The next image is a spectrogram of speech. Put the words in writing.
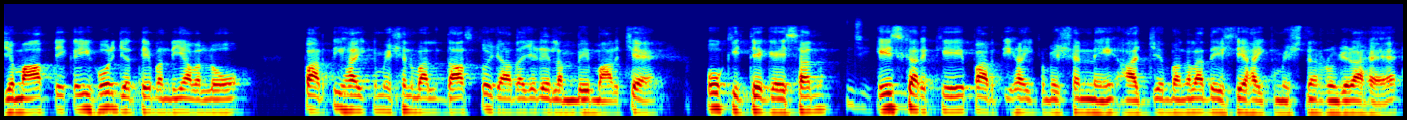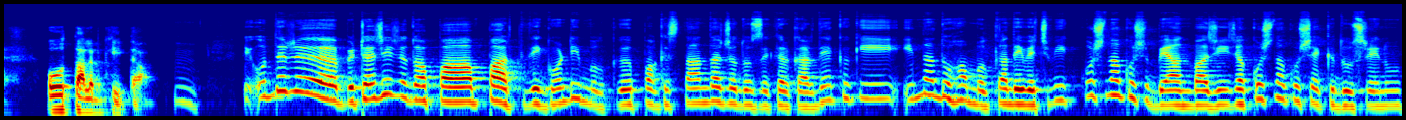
ਜਮਾਤ ਤੇ ਕਈ ਹੋਰ ਜਥੇਬੰਦੀਆਂ ਵੱਲੋਂ ਭਾਰਤੀ ਹਾਈ ਕਮਿਸ਼ਨ ਵੱਲ 10 ਤੋਂ ਜ਼ਿਆਦਾ ਜਿਹੜੇ ਲੰਬੇ ਮਾਰਚ ਹੈ ਉਹ ਕੀਤੇ ਗਏ ਸਨ। ਇਸ ਕਰਕੇ ਭਾਰਤੀ ਹਾਈ ਕਮਿਸ਼ਨ ਨੇ ਅੱਜ ਬੰਗਲਾਦੇਸ਼ ਦੇ ਹਾਈ ਕਮਿਸ਼ਨਰ ਨੂੰ ਜਿਹੜਾ ਹੈ ਉਹ ਤਲਬ ਕੀਤਾ। ਤੇ ਉਧਰ ਬੇਟਾ ਜੀ ਜਦੋਂ ਆਪਾਂ ਭਾਰਤ ਦੇ ਗੁਆਂਢੀ ਮੁਲਕ ਪਾਕਿਸਤਾਨ ਦਾ ਜਦੋਂ ਜ਼ਿਕਰ ਕਰਦੇ ਹਾਂ ਕਿਉਂਕਿ ਇਹਨਾਂ ਦੋਹਾਂ ਮੁਲਕਾਂ ਦੇ ਵਿੱਚ ਵੀ ਕੁਛ ਨਾ ਕੁਛ ਬਿਆਨਬਾਜ਼ੀ ਜਾਂ ਕੁਛ ਨਾ ਕੁਛ ਇੱਕ ਦੂਸਰੇ ਨੂੰ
